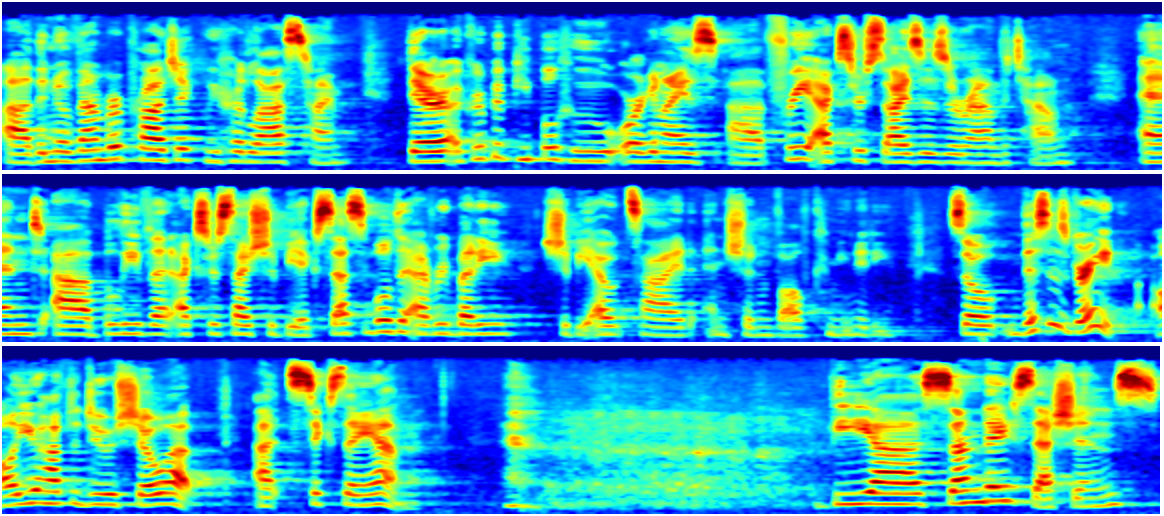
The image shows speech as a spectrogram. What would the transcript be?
Uh, the November Project we heard last time they're a group of people who organize uh, free exercises around the town and uh, believe that exercise should be accessible to everybody, should be outside, and should involve community. So this is great. All you have to do is show up at 6 a.m. the uh, Sunday sessions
